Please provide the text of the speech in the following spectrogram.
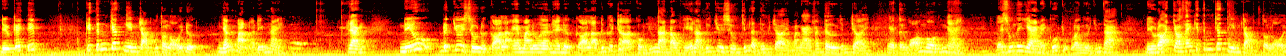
điều kế tiếp cái tính chất nghiêm trọng của tội lỗi được nhấn mạnh ở điểm này rằng nếu Đức Chúa Giêsu được gọi là Emmanuel hay được gọi là Đức Chúa Trời cùng chúng ta đồng nghĩa là Đức Chúa Giêsu chính là Đức Chúa Trời mà Ngài phải từ trên trời, Ngài từ bỏ ngôi của Ngài để xuống thế gian này cứu chuộc loài người chúng ta. Điều đó cho thấy cái tính chất nghiêm trọng của tội lỗi.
